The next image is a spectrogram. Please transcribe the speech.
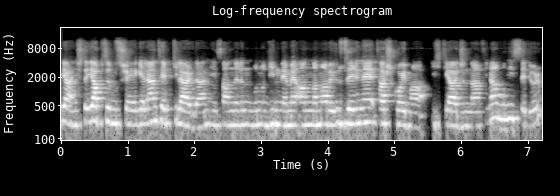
yani işte yaptığımız şeye gelen tepkilerden, insanların bunu dinleme, anlama ve üzerine taş koyma ihtiyacından falan bunu hissediyorum.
